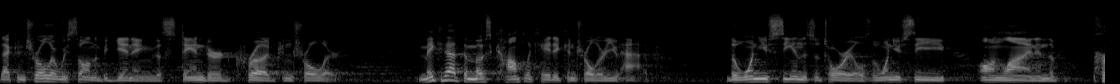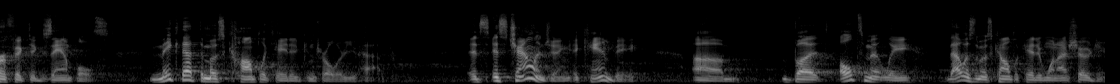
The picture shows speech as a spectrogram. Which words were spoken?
that controller we saw in the beginning, the standard CRUD controller, make that the most complicated controller you have. The one you see in the tutorials, the one you see online in the perfect examples. Make that the most complicated controller you have. It's, it's challenging, it can be, um, but ultimately, that was the most complicated one I showed you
